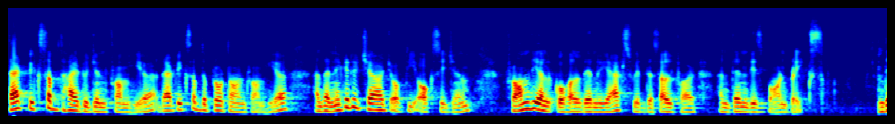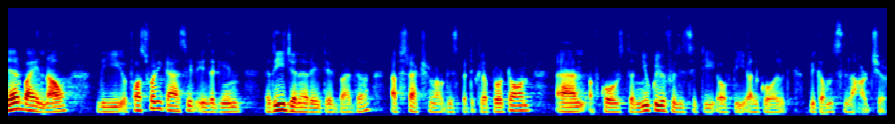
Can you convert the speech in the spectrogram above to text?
that picks up the hydrogen from here that picks up the proton from here and the negative charge of the oxygen from the alcohol then reacts with the sulfur and then this bond breaks. Thereby now the phosphoric acid is again regenerated by the abstraction of this particular proton and of course the nucleophilicity of the alcohol becomes larger.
